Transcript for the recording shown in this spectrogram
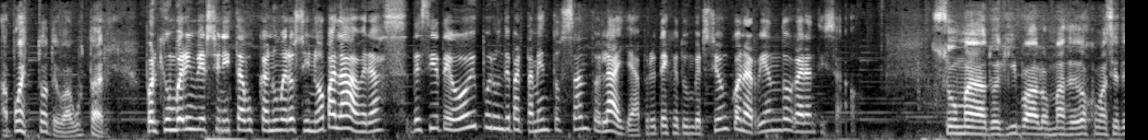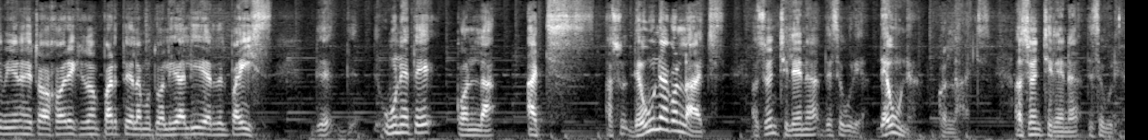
apuesto, te va a gustar. Porque un buen inversionista busca números y no palabras. Decídete hoy por un departamento Santo Laya. Protege tu inversión con arriendo garantizado. Suma a tu equipo a los más de 2,7 millones de trabajadores que son parte de la mutualidad líder del país. De- de- únete con la H. De una con la H. Asociación Chilena de Seguridad. De una con la H. Asociación Chilena de Seguridad.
